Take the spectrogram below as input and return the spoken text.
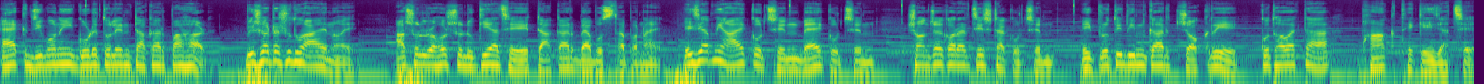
এক জীবনেই গড়ে তোলেন টাকার পাহাড়? বিষয়টা শুধু আয় নয় আসল রহস্য লুকিয়ে আছে টাকার ব্যবস্থাপনায়। এই যে আপনি আয় করছেন, ব্যয় করছেন, সঞ্চয় করার চেষ্টা করছেন, এই প্রতিদিনকার চক্রে কোথাও একটা ফাঁক থেকেই যাচ্ছে।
